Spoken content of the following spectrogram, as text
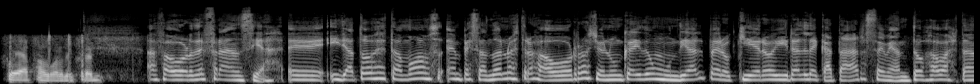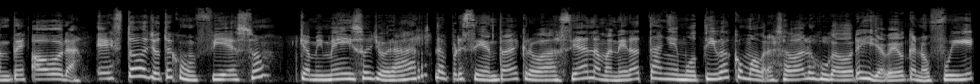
fue a favor de Francia. A favor de Francia. Eh, y ya todos estamos empezando nuestros ahorros. Yo nunca he ido a un mundial, pero quiero ir al de Qatar. Se me antoja bastante. Ahora, esto yo te confieso que a mí me hizo llorar la presidenta de Croacia en la manera tan emotiva como abrazaba a los jugadores y ya veo que no fui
